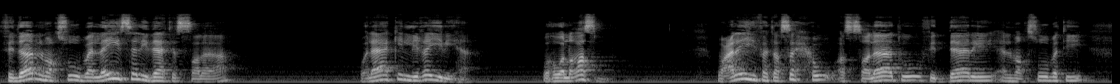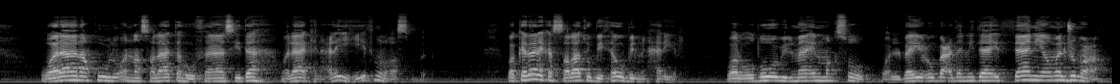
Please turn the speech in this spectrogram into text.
في دار المغصوبة ليس لذات الصلاة ولكن لغيرها وهو الغصب. وعليه فتصح الصلاة في الدار المغصوبة ولا نقول أن صلاته فاسدة ولكن عليه إثم الغصب. وكذلك الصلاة بثوب من حرير والوضوء بالماء المغصوب والبيع بعد نداء الثاني يوم الجمعة.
